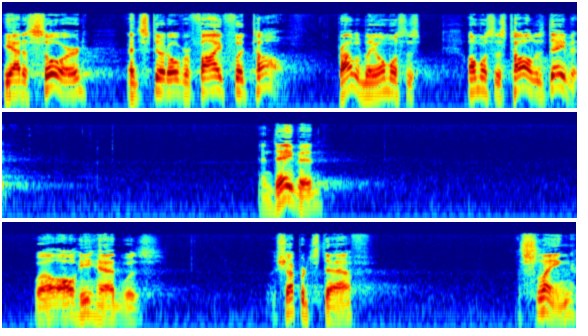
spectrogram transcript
He had a sword that stood over five foot tall, probably almost as almost as tall as David. And David, well, all he had was a shepherd's staff, a sling,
